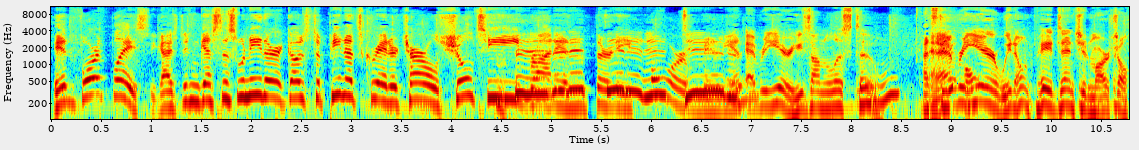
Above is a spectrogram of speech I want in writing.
In fourth place, you guys didn't guess this one either. It goes to Peanuts creator Charles Schulz. He brought in 34 million. Every year, he's on the list too. Mm-hmm. That's and the every ol- year, we don't pay attention, Marshall.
